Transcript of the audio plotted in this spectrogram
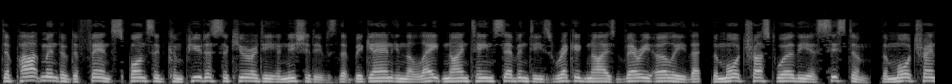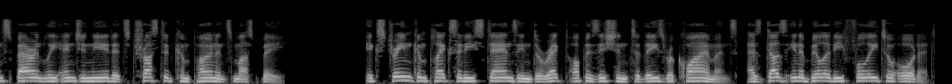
Department of Defense sponsored computer security initiatives that began in the late 1970s recognized very early that, the more trustworthy a system, the more transparently engineered its trusted components must be. Extreme complexity stands in direct opposition to these requirements, as does inability fully to audit.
